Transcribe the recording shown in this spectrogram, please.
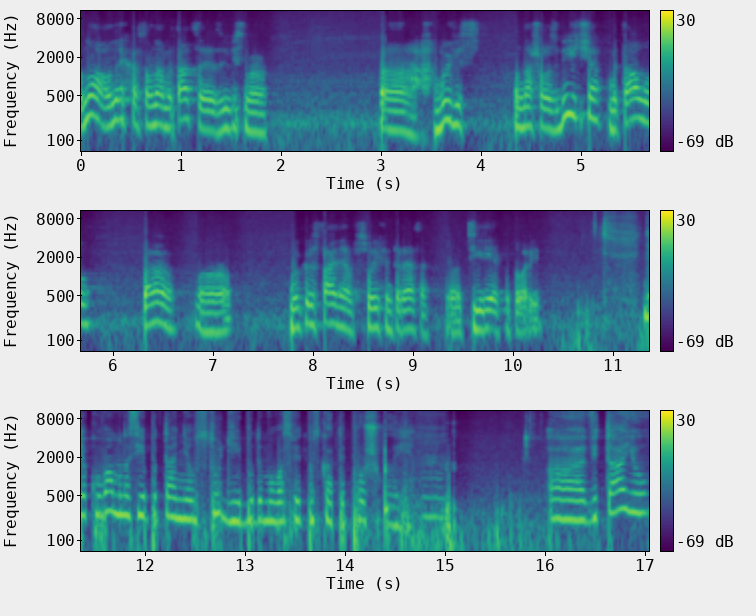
Ну а у них основна мета це, звісно, вивіз нашого збіжжя, металу та е, використання в своїх інтересах е, цієї акваторії. Дякую вам. У нас є питання у студії. Будемо вас відпускати. Прошу, колеги. Вітаю.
